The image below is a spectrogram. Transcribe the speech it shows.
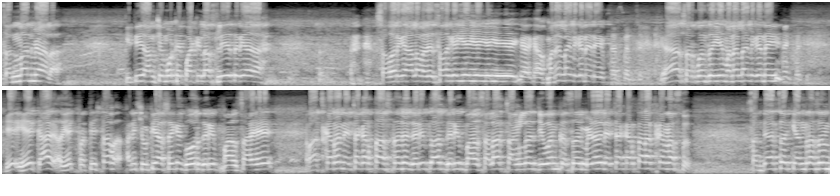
सन्मान मिळाला. किती आमचे मोठे पाटील असले तरी सवर्गे आला म्हणजे सवर्गे ये ये ये ये ये म्हणायला लागले का नाही रे? हा सरपंच ये म्हणायला लागले का नाही? हे हे काय एक प्रतिष्ठा आणि शेवटी असं की गोर गरीब माणसं आहे. राजकारण याच्याकरता असतं का गरीब गरीब माणसाला चांगलं जीवन कसं मिळेल याच्याकरता राजकारण असतं. सध्याचं केंद्राचं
